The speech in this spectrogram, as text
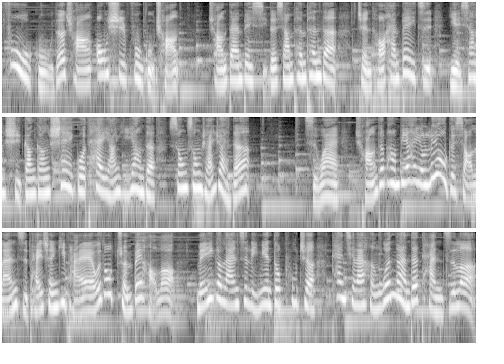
复古的床，欧式复古床。床单被洗得香喷喷的，枕头和被子也像是刚刚晒过太阳一样的松松软软的。此外，床的旁边还有六个小篮子排成一排，我都准备好了。每一个篮子里面都铺着看起来很温暖的毯子了，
